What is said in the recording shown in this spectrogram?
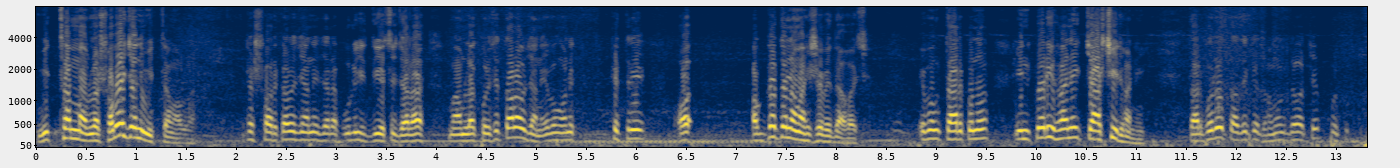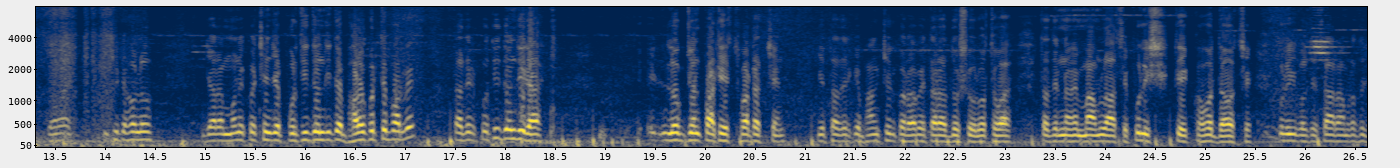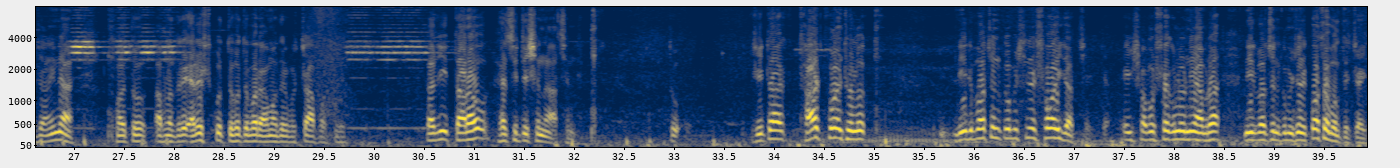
মিথ্যা মামলা, সবাই জানে মিথ্যা মামলা। এটা সরকারও জানে, যারা পুলিশ দিয়েছে, যারা মামলা করেছে, তারাও জানে এবং অনেক ক্ষেত্রে অজ্ঞাতনামা হিসেবে দেওয়া হয়েছে। এবং তার কোনো ইনকোয়ারি হয়নি চার্জশিট হয়নি। তারপরেও তাদেরকে ধমক দেওয়া হচ্ছে। যারা কিছুটা হলো যারা মনে করছেন যে প্রতিদ্বন্দ্বিতা ভালো করতে পারবে তাদের প্রতিদ্বন্দ্বীরা লোকজন পাঠিয়ে পাঠাচ্ছেন যে তাদেরকে ভাঙচুর করা হবে, তারা দোষর অথবা তাদের নামে মামলা আছে পুলিশকে খবর দেওয়া হচ্ছে। পুলিশ বলছে, স্যার, আমরা তো জানি না, হয়তো আপনাদের অ্যারেস্ট করতে হতে পারে, আমাদের উপর চাপ আসলে কাজেই তারাও হ্যাসিটেশনে আছেন। তো যেটা থার্ড পয়েন্ট হলো, নির্বাচন কমিশনে সবাই যাচ্ছে। এই সমস্যাগুলো নিয়ে আমরা নির্বাচন কমিশনে কথা বলতে চাই।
